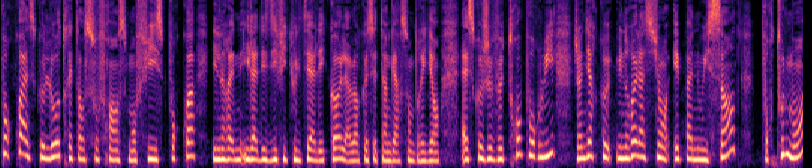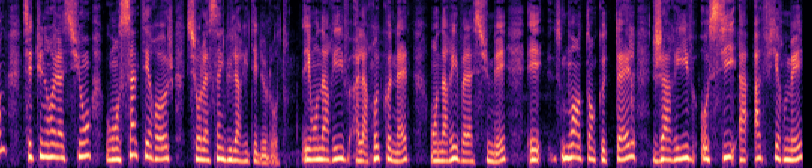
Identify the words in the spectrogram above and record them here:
Pourquoi est-ce que l'autre est en souffrance, mon fils? Pourquoi il a des difficultés à l'école alors que c'est un garçon brillant? Est-ce que je veux trop pour lui? Je veux dire qu'une relation épanouissante pour tout le monde, c'est une relation où on s'interroge sur la singularité de l'autre. Et on arrive à la reconnaître, on arrive à l'assumer. Et moi, en tant que tel, j'arrive aussi à affirmer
